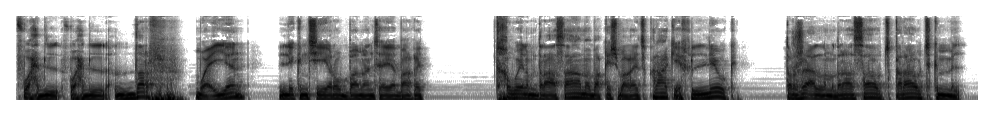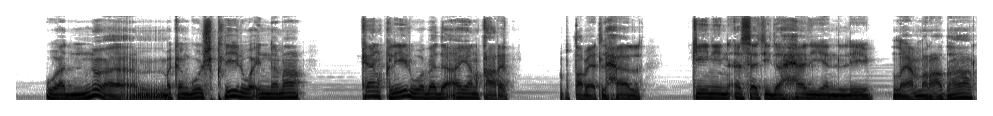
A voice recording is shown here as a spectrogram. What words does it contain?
في واحد في واحد الظرف معين اللي كنتي ربما انت باغي تخوي المدرسة ما باقيش باغي تقرا كيخليوك ترجع للمدرسة وتقرا وتكمل. وهذا النوع ما كنقولش قليل وإنما كان قليل وبدأ ينقرض. بطبيعة الحال كاينين أساتذة حاليا اللي الله يعمرها دار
